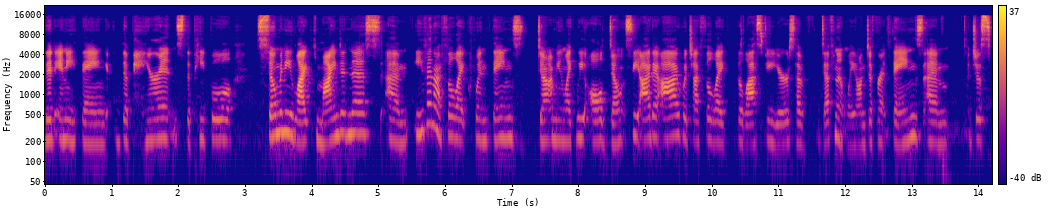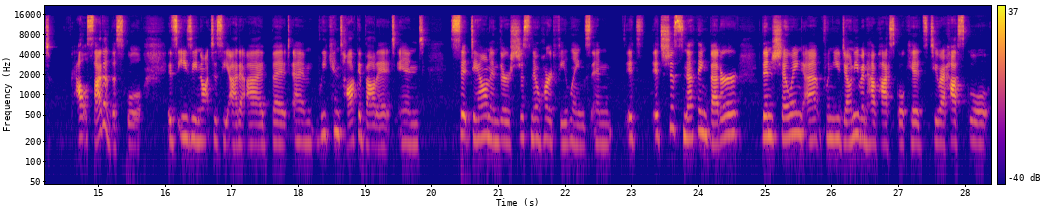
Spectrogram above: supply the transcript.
than anything. The parents, the people, so many like mindedness. Um, even I feel like when things don't, I mean, like we all don't see eye to eye, which I feel like the last few years have definitely on different things. Um, just outside of the school, it's easy not to see eye to eye, but um, we can talk about it and sit down and there's just no hard feelings and it's it's just nothing better than showing up when you don't even have high school kids to a high school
